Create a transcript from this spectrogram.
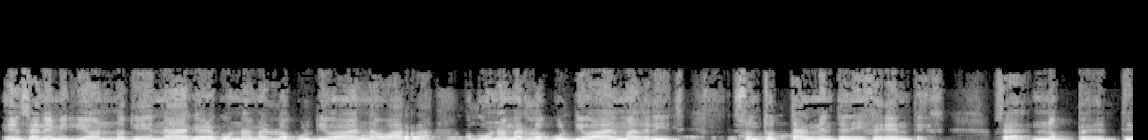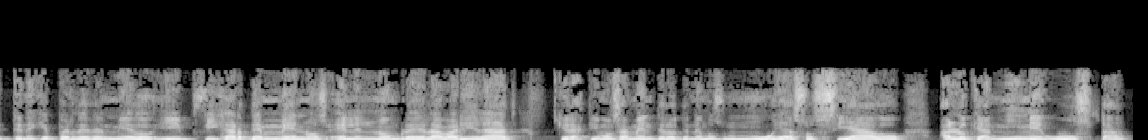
en San Emilión, no tiene nada que ver con una merlot cultivada en Navarra o con una merlot cultivada en Madrid. Son totalmente diferentes. O sea, no tenés que perder el miedo y fijarte menos en el nombre de la variedad, que lastimosamente lo tenemos muy asociado a lo que a mí me gusta.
